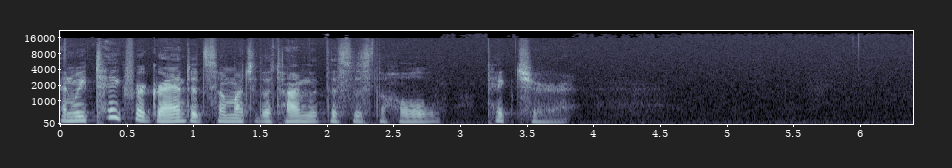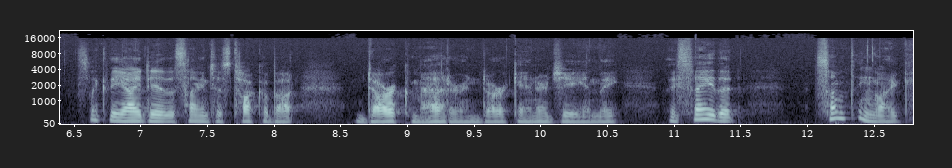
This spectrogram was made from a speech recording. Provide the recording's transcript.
And we take for granted so much of the time that this is the whole picture. It's like the idea that scientists talk about dark matter and dark energy, and they, they say that something like,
